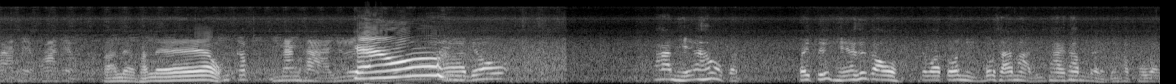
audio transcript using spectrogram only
ผ่านแล้วผ่านแล้วผ่านแล้วผ่านแล้ว ผมกับนั่งถ่ายอยู่เลยแก้วเดี๋ยวผ่านแหเฮาก็ไปตึกแหคือเก่าแต่ว่าตอนนี้บ่สามารถที่ทายทำได้นะครับ เพราะว่า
